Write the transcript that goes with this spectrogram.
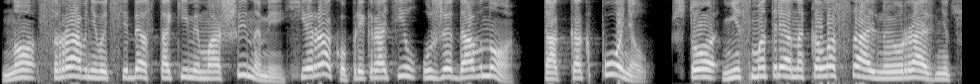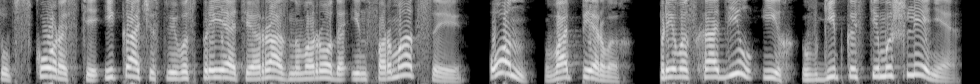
Но сравнивать себя с такими машинами Херако прекратил уже давно, так как понял, что, несмотря на колоссальную разницу в скорости и качестве восприятия разного рода информации, он, во-первых, превосходил их в гибкости мышления,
